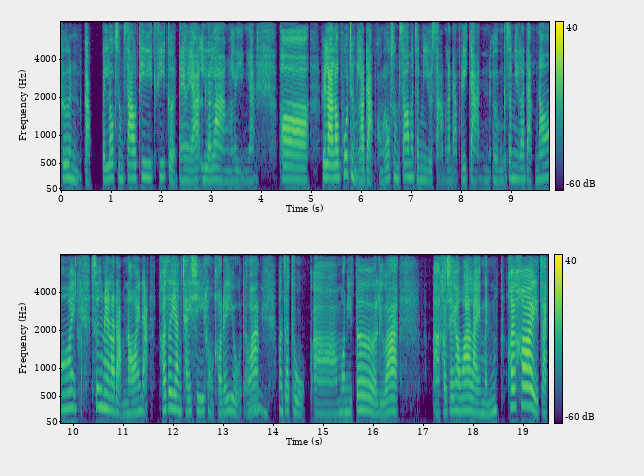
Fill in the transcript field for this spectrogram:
ขึ้นกับเป็นโรคซึมเศร้าที่ที่เกิดในระยะเรื้อรังอะไรอย่างเงี้ย พอเวลาเราพูดถึงระดับของโรคซึมเศร้ามันจะมีอยู่ 3 ระดับด้วยกัน เออมันก็จะมีระดับน้อย ซึ่งในระดับน้อยเนี่ยเขาจะยังใช้ชีวิตของเขาได้อยู่ แต่ว่าอืมมันจะถูกอ่ามอนิเตอร์หรือว่าอ่า เขาใช้คำว่าอะไรเหมือนค่อยๆ จัด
